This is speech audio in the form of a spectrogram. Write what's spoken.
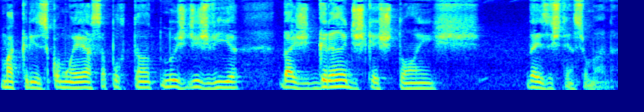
Uma crise como essa, portanto, nos desvia das grandes questões da existência humana.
